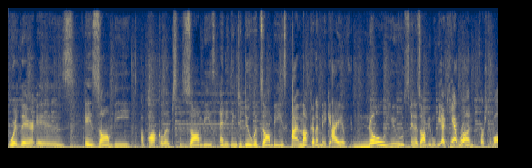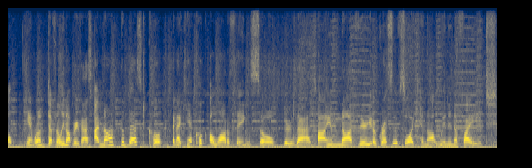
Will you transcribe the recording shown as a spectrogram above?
where there is a zombie apocalypse, zombies, anything to do with zombies, I'm not gonna make it. I have no use in a zombie movie. I can't run, first of all, can't run, definitely not very fast. I'm not the best cook and I can't cook a lot of things, so there's that. I am not very aggressive, so I cannot win in a fight.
